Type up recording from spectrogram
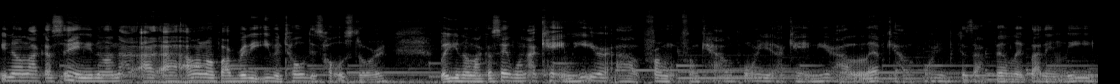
you know, like I said, you know, and I I, I don't know if I really even told this whole story, but you know, like I said, when I came here uh, from from California, I came here. I left California because I felt like if I didn't leave,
